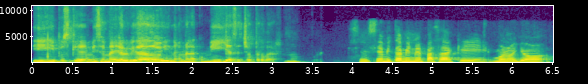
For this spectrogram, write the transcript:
y pues que a mí se me haya olvidado y no me la comí y ya se echó a perder, ¿no? Sí, sí, a mí también me pasa que, bueno, yo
